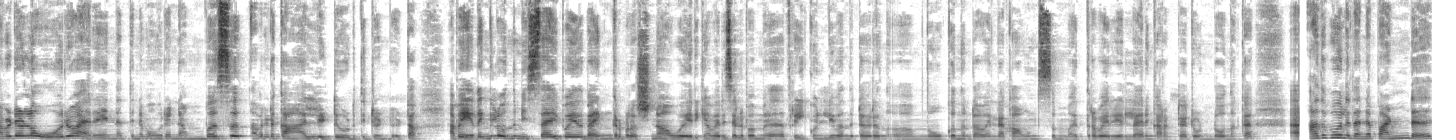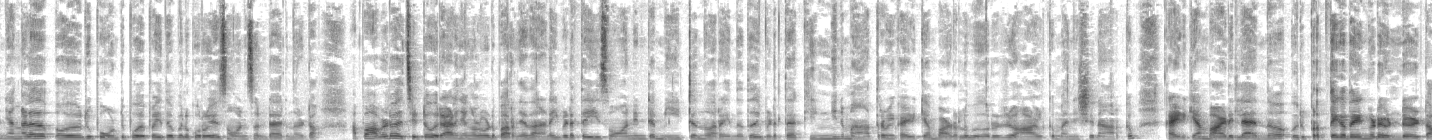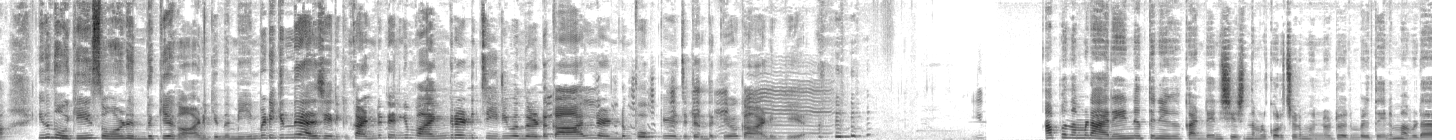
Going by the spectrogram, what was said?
അവിടെയുള്ള ഓരോ അരയന്നത്തിനും ഓരോ നമ്പേഴ്സ് അവരുടെ കാലിൽ ഇട്ട് കൊടുത്തിട്ടുണ്ട് കേട്ടോ. അപ്പോൾ ഏതെങ്കിലും ഒന്ന് മിസ്സായി പോയി ഭയങ്കര പ്രശ്നമാവുമായിരിക്കും. അവർ ചിലപ്പം ഫ്രീക്വന്റ്ലി വന്നിട്ട് അവർ നോക്കുന്നുണ്ടാവും. എല്ലാ കൗണ്ട്സും എത്ര പേര് എല്ലാവരും കറക്റ്റായിട്ട് ഉണ്ടോ എന്നൊക്കെ. അതുപോലെ തന്നെ പണ്ട് ഞങ്ങൾ ഒരു പോണ്ടിൽ പോയപ്പോൾ ഇതേപോലെ കുറേ സോൺസ് ഉണ്ടായിരുന്നു കേട്ടോ. അപ്പോൾ അവിടെ വെച്ചിട്ട് ഒരാൾ ഞങ്ങളോട് പറഞ്ഞതാണ് ഇവിടുത്തെ ഈ സോണിന്റെ മീറ്റ് എന്ന് പറയുന്നത് ഇവിടുത്തെ കിങ്ങിന് മാത്രമേ കഴിക്കാൻ പാടുള്ളൂ. വേറൊരു ആൾക്ക് മനുഷ്യനാർക്കും കഴിക്കാൻ പാടില്ല എന്ന് ഒരു പ്രത്യേകതയും കൂടെ ഉണ്ട് കേട്ടോ. ഇത് നോക്കി ഈ സോൺ എന്തൊക്കെയാ കാണിക്കുന്നത് മീൻ പിടിക്കുന്നത് അത് ശരിക്കും കണ്ടിട്ട് എനിക്ക് ഭയങ്കരമായിട്ട് ചിരി വന്നു കേട്ടോ. കാലിൽ രണ്ടും പൊക്കി വെച്ചിട്ട് എന്തൊക്കെയോ കാണിക്കുക അപ്പോൾ നമ്മുടെ അരണ്യത്തിനെയൊക്കെ കണ്ടതിന് ശേഷം നമ്മൾ കുറച്ചുകൂടെ മുന്നോട്ട് വരുമ്പോഴത്തേനും അവിടെ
